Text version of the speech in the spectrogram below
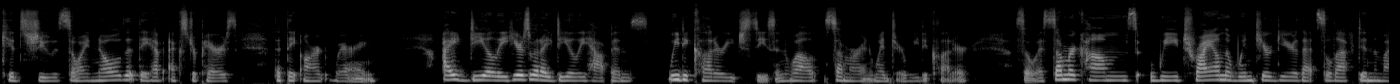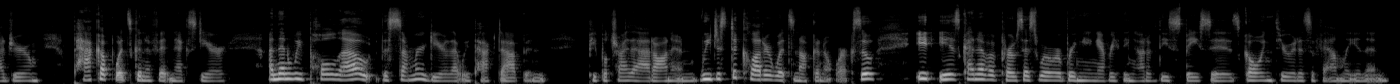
kids' shoes, so I know that they have extra pairs that they aren't wearing. Ideally, here's what ideally happens we declutter each season. Well, summer and winter, we declutter. So as summer comes, we try on the winter gear that's left in the mudroom, pack up what's going to fit next year, and then we pull out the summer gear that we packed up and people try that on and we just declutter what's not going to work. So it is kind of a process where we're bringing everything out of these spaces, going through it as a family and then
